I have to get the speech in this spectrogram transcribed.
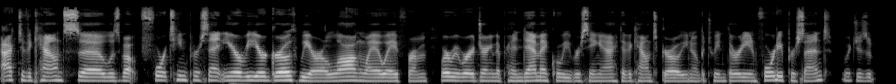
active accounts uh, was about 14% year over year growth. We are a long way away from where we were during the pandemic, where we were seeing active accounts grow, you know, between 30 and 40%, which is a,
